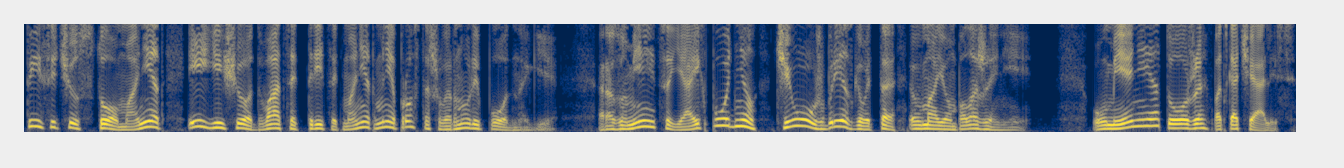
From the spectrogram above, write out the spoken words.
1100 монет, и еще 20-30 монет мне просто швырнули под ноги. Разумеется, я их поднял, чего уж брезговать-то в моем положении. Умения тоже подкачались.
